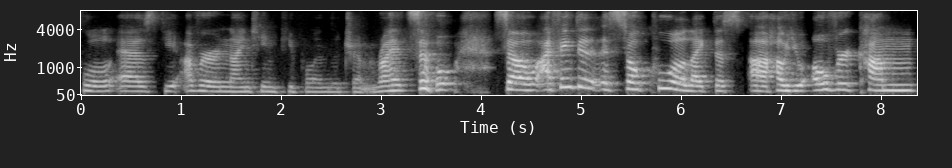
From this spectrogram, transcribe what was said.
cool as the other 19 people in the gym right so so i think that it's so cool like this uh, how you overcome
